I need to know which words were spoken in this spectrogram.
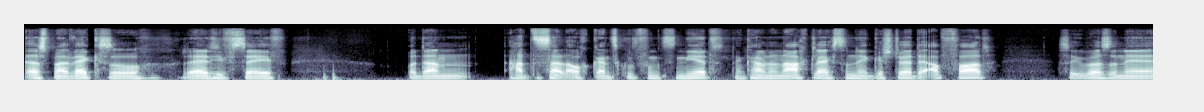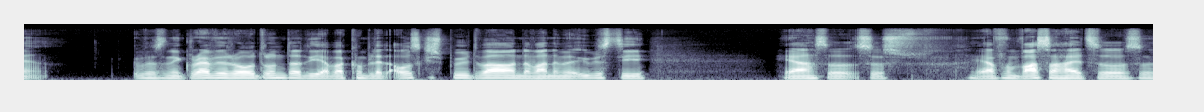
erstmal weg, so relativ safe. Und dann hat es halt auch ganz gut funktioniert. Dann kam danach gleich so eine gestörte Abfahrt, so über so eine über so eine Gravel Road runter, die aber komplett ausgespült war und da waren immer übelst die ja, so so ja, vom Wasser halt so so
